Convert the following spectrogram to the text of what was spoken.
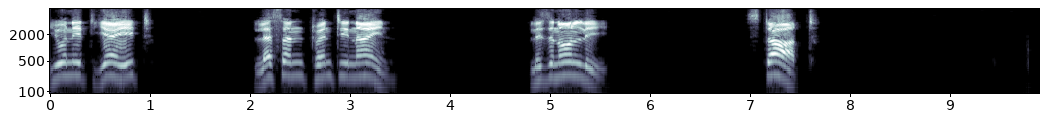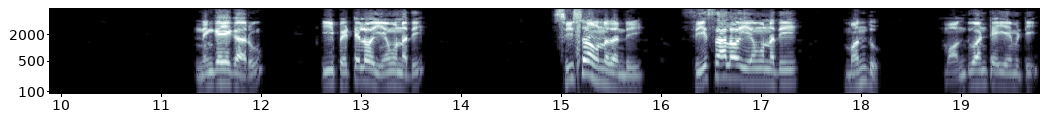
Unit 8, Lesson 29. Listen only. Start. నింగయ్య గారు ఈ పెట్టెలో ఏమున్నది? సీసా ఉన్నదండి. సీసాలో ఏమున్నది? మందు. మందు అంటే ఏమిటి?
